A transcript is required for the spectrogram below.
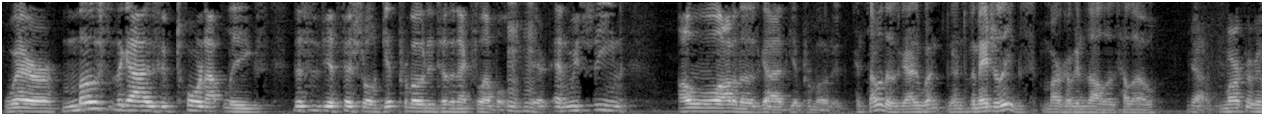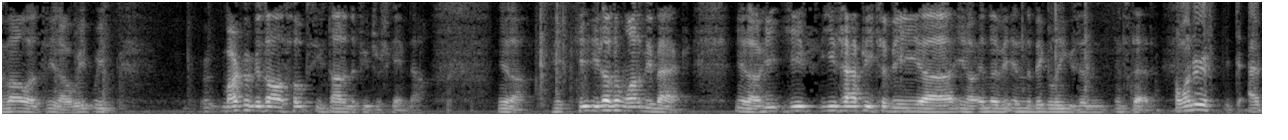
where most of the guys who've torn up leagues, this is the official get promoted to the next level, mm-hmm. here. and we've seen a lot of those guys get promoted. And some of those guys went, went to the major leagues. Marco Gonzales, hello. Yeah, Marco Gonzales. You know, we, we Marco Gonzales hopes he's not in the futures game now. You know, he, he doesn't want to be back. You know, he, he's he's happy to be uh, you know in the in the big leagues in, instead. I wonder if I,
